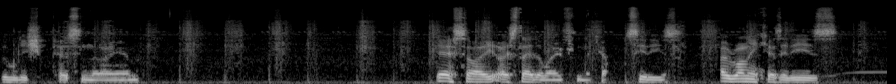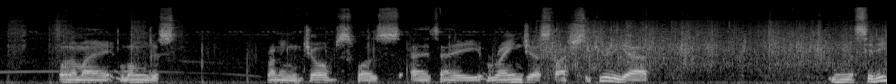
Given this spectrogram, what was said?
Foolish person that I am. Yeah, so I, I stayed away from the capital cities. Ironic as it is, one of my longest running jobs was as a ranger slash security guard in the city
